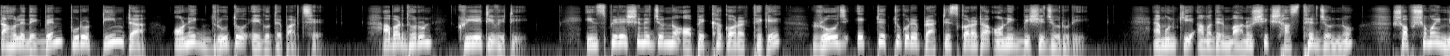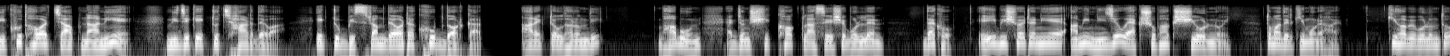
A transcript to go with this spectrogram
তাহলে দেখবেন পুরো টিমটা অনেক দ্রুত এগোতে পারছে। আবার ধরুন ক্রিয়েটিভিটি ইন্সপিরেশনের জন্য অপেক্ষা করার থেকে রোজ একটু একটু করে প্র্যাকটিস করাটা অনেক বেশি জরুরি। এমনকি আমাদের মানসিক স্বাস্থ্যের জন্য সবসময় নিখুঁত হওয়ার চাপ না নিয়ে নিজেকে একটু ছাড় দেওয়া, একটু বিশ্রাম দেওয়াটা খুব দরকার। আরেকটা উদাহরণ দিই। ভাবুন, একজন শিক্ষক ক্লাসে এসে বললেন, দেখো এই বিষয়টা নিয়ে আমি নিজেও একশো ভাগ শিওর নই। তোমাদের কি মনে হয়? কি হবে বলুন তো?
